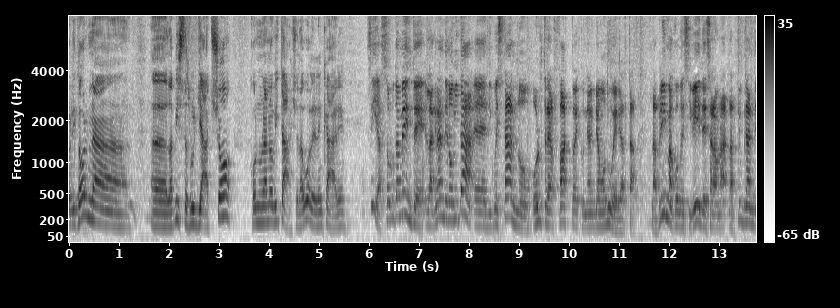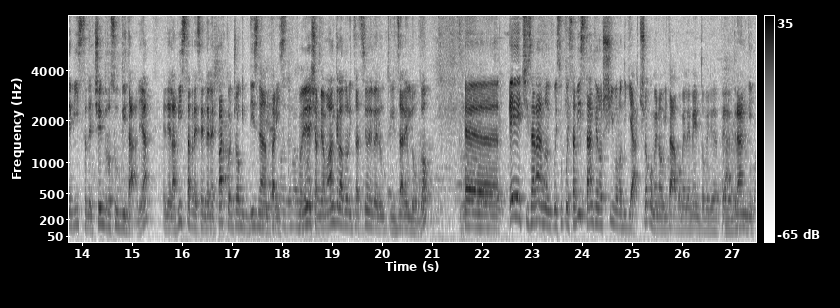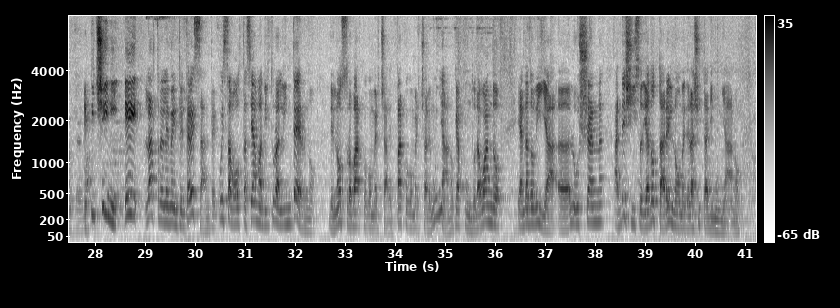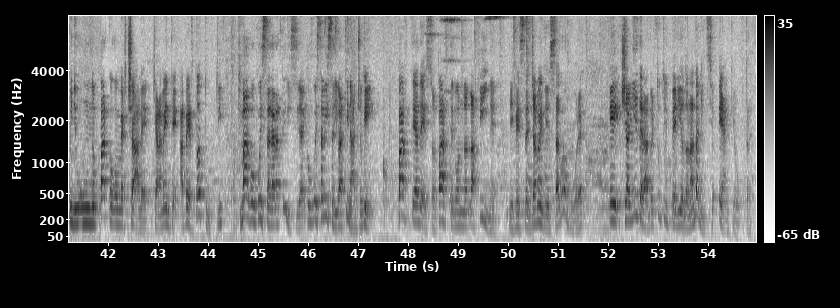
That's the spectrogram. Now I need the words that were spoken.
Ritorna eh, la pista sul ghiaccio con una novità, ce la vuole elencare? Sì, assolutamente. La grande novità eh, di quest'anno, oltre al fatto, ecco, ne abbiamo due in realtà. La prima, come si vede, sarà una, la più grande pista del centro-sud Italia ed è la pista presente nel parco giochi di Disneyland Paris. Come vedete abbiamo anche l'autorizzazione per utilizzare il logo. Eh, e ci saranno in, su questa pista anche lo scivolo di ghiaccio come novità, come elemento per, per grandi e piccini e l'altro elemento interessante, questa volta siamo addirittura all'interno del nostro parco commerciale, il parco commerciale Mugnano, che appunto da quando è andato via eh, Lushan ha deciso di adottare il nome della città di Mugnano. Quindi un parco commerciale chiaramente aperto a tutti, ma con questa caratteristica e con questa pista di pattinaggio che parte adesso, parte con la fine dei festeggiamenti del Sacro Cuore e ci allieterà per tutto il periodo natalizio e anche oltre.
